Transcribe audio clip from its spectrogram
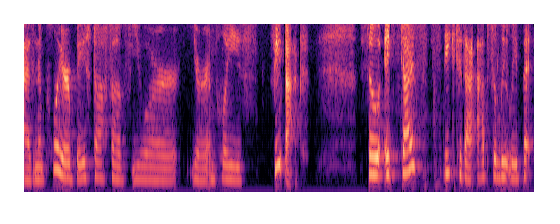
as an employer based off of your your employees' feedback. So it does speak to that absolutely, but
